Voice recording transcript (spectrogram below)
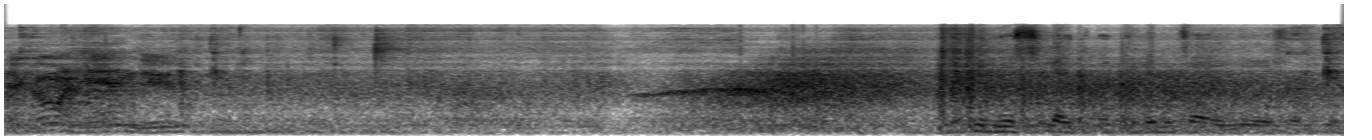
They're going ham, dude. Okay, they were still like a kilometer away or something.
